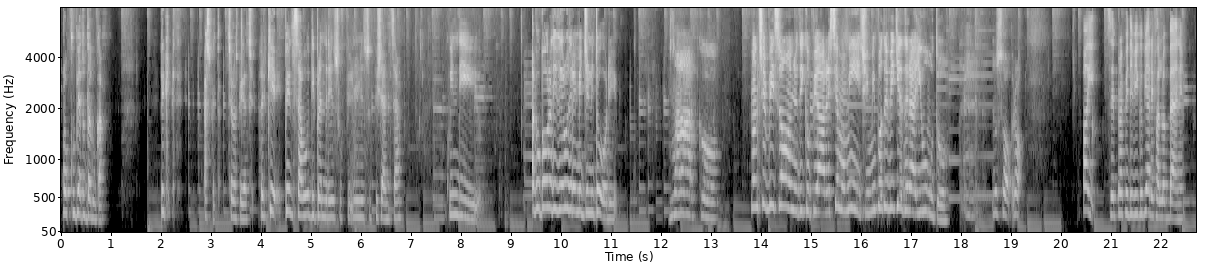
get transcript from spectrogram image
Ho copiato da Luca. Perché... Aspetta, c'è una spiegazione. Perché pensavo di prendere insuffi- un'insufficienza. Quindi... Avevo paura di deludere i miei genitori. Marco, non c'è bisogno di copiare, siamo amici, mi potevi chiedere aiuto. Lo so, però... Poi, se proprio devi copiare, fallo bene.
